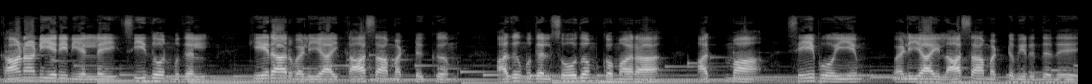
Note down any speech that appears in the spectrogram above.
காணானியரின் எல்லை சீதோன் முதல் கேரார் வழியாய் காசா மட்டுக்கும் அது முதல் சோதோம் குமாரா அத்மா சேபோயிம் வழியாய் லாசா மட்டும் இருந்தது.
